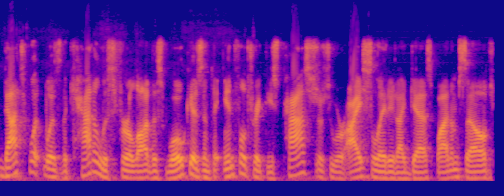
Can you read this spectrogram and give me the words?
That's what was the catalyst for a lot of this wokeism to infiltrate these pastors who were isolated, I guess, by themselves.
